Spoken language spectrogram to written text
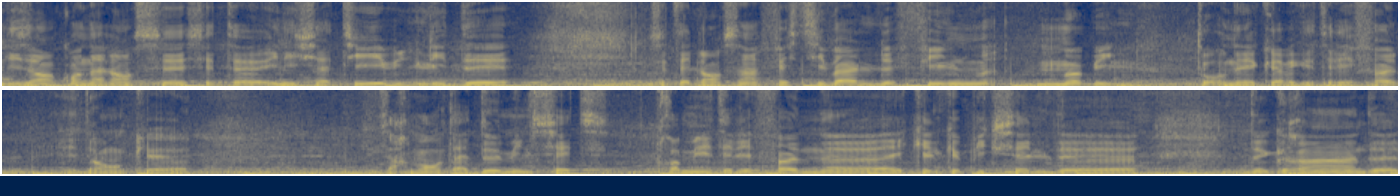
10 ans qu'on a lancé cette euh, initiative. L'idée, c'était de lancer un festival de films mobiles, tourné qu'avec des téléphones. Et donc, euh, ça remonte à 2007. Premier téléphone euh, avec quelques pixels de, grains de,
